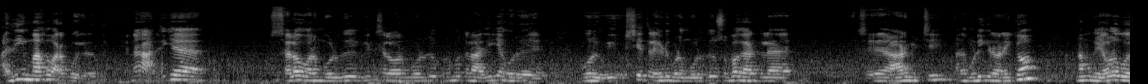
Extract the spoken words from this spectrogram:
அதிகமாக வரப்போகிறது. ஏன்னா அதிக செலவு வரும்பொழுது வீண் செலவு வரும்பொழுது குடும்பத்தில் அதிக ஒரு ஒரு விஷயத்தில் ஈடுபடும் பொழுது சுபகாரத்தில் ஆரம்பித்து அதை முடிக்கிற வரைக்கும் நமக்கு எவ்வளவு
